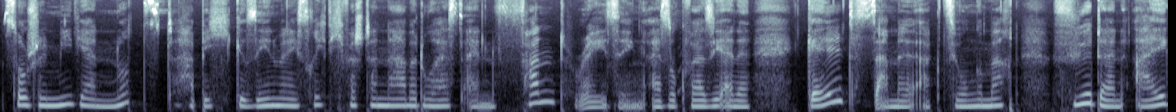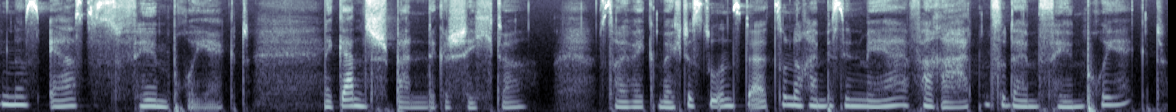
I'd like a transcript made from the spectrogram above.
Social Media nutzt, habe ich gesehen, wenn ich es richtig verstanden habe, du hast ein Fundraising, also quasi eine Geldsammelaktion gemacht für dein eigenes erstes Filmprojekt. Eine ganz spannende Geschichte. Solveig, möchtest du uns dazu noch ein bisschen mehr verraten zu deinem Filmprojekt?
